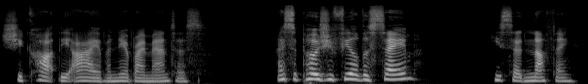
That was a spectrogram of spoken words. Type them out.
She caught the eye of a nearby mantis. I suppose you feel the same? He said nothing,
